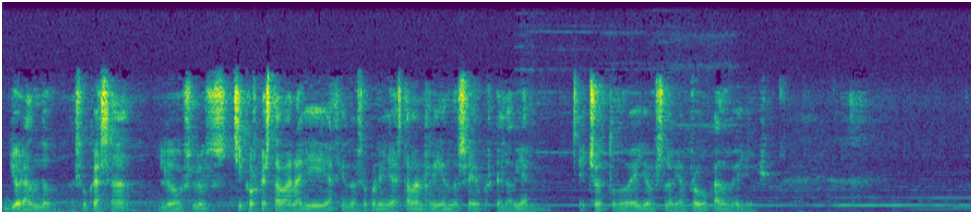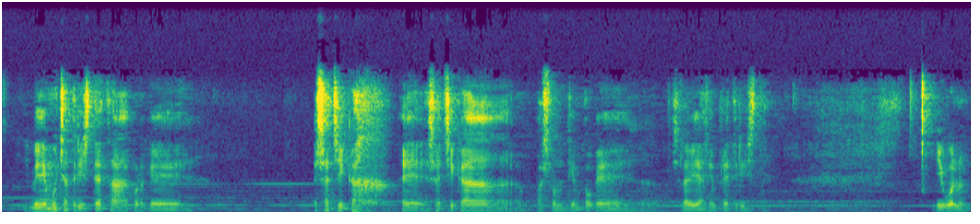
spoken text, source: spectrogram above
llorando a su casa, los, los, chicos que estaban allí haciendo eso con ella estaban riéndose porque lo habían hecho todo ellos, lo habían provocado ellos. Me dio mucha tristeza porque esa chica, eh, esa chica pasó un tiempo que se la veía siempre triste. Y bueno,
